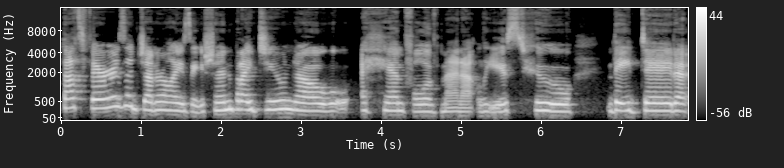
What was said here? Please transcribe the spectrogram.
That's fair as a generalization, but I do know a handful of men at least who they did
